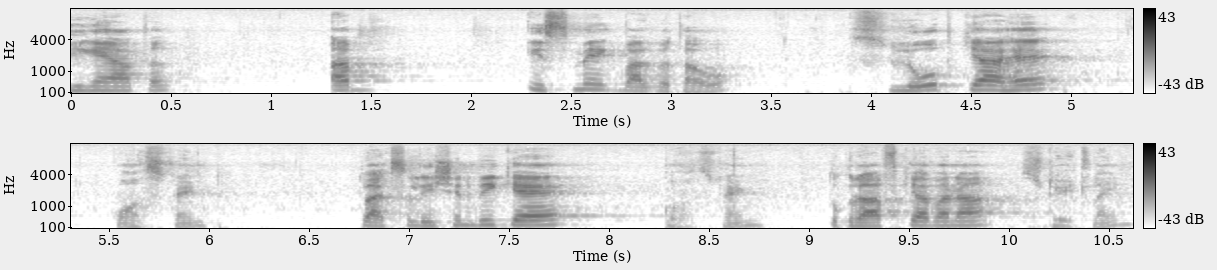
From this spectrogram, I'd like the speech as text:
ठीक है यहाँ तक। अब इसमें एक बात बताओ स्लोप क्या है? कांस्टेंट तो एक्सलेशन भी क्या है? कांस्टेंट तो ग्राफ क्या बना? स्ट्रेट लाइन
